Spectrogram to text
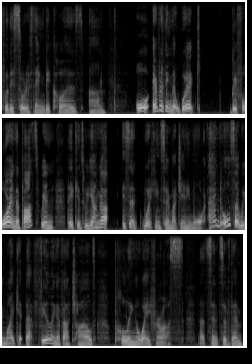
for this sort of thing because um, all everything that worked before in the past when their kids were younger isn't working so much anymore. And also, we might get that feeling of our child pulling away from us, that sense of them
